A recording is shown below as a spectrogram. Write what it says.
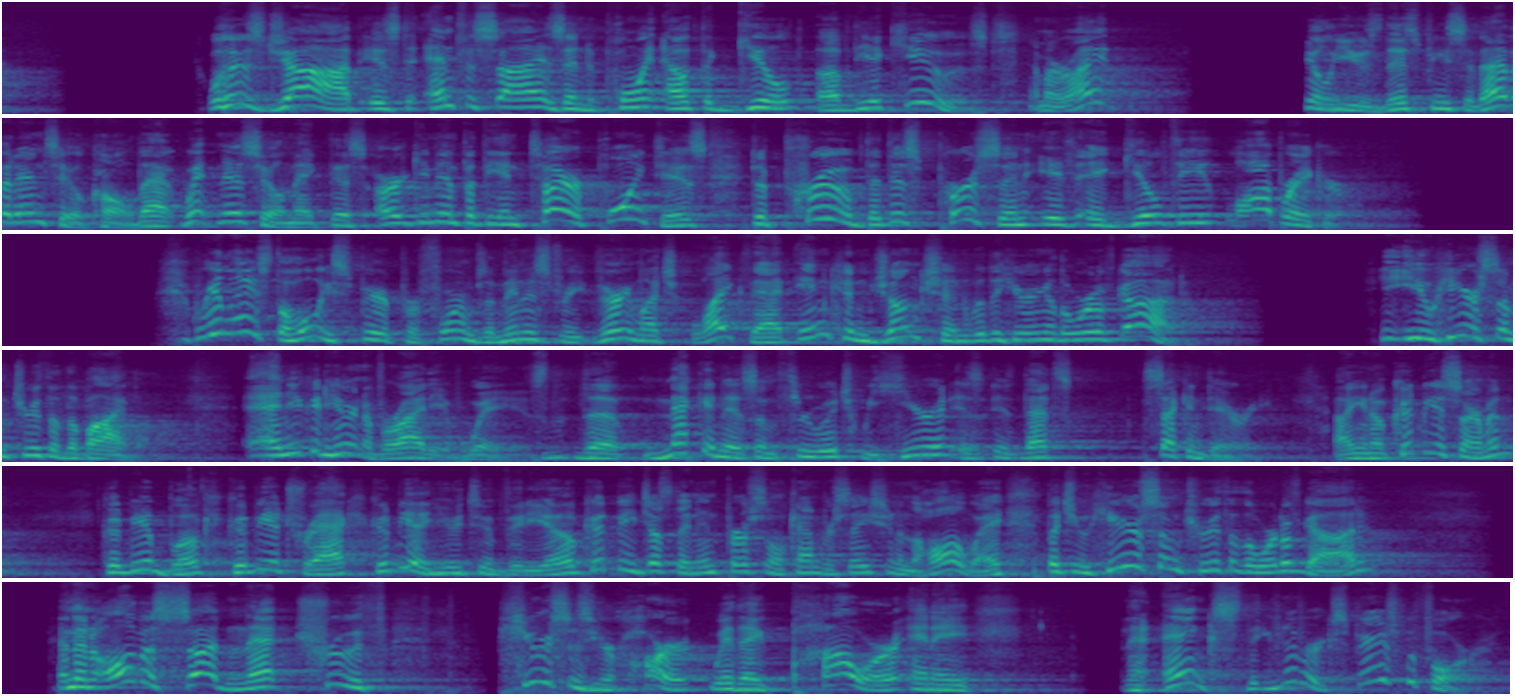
Well, his job is to emphasize and to point out the guilt of the accused. Am I right? He'll use this piece of evidence, he'll call that witness, he'll make this argument, but the entire point is to prove that this person is a guilty lawbreaker. Realize the Holy Spirit performs a ministry very much like that in conjunction with the hearing of the Word of God. You hear some truth of the Bible, and you can hear it in a variety of ways. The mechanism through which we hear it is, is that's secondary. Uh, you know, it could be a sermon, could be a book, could be a track, could be a YouTube video, could be just an impersonal conversation in the hallway, but you hear some truth of the Word of God, and then all of a sudden that truth pierces your heart with a power and a, an angst that you've never experienced before.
